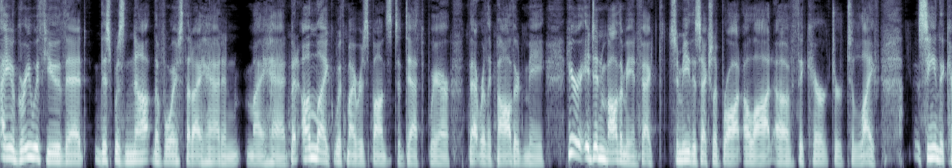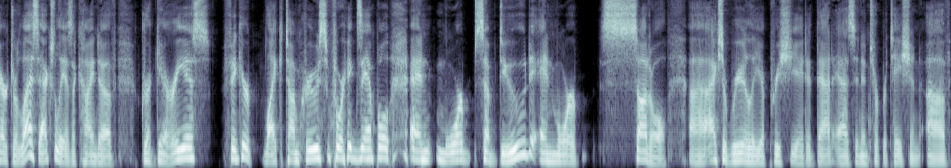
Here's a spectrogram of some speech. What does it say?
I agree with you that this was not the voice that I had in my head. But unlike with my response to death, where that really bothered me, here it didn't bother me. In fact, to me, this actually brought a lot of the character to life. Seeing the character less actually as a kind of gregarious figure like Tom Cruise, for example, and more subdued and more subtle. Uh, I actually really appreciated that as an interpretation of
